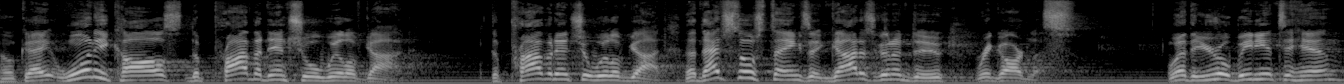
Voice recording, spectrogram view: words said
okay? One he calls the providential will of God. The providential will of God. Now, that's those things that God is going to do regardless. Whether you're obedient to Him,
